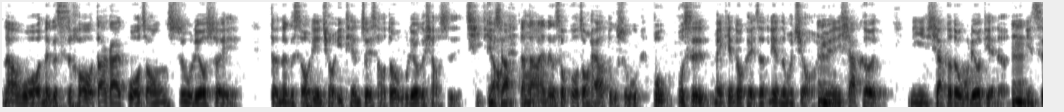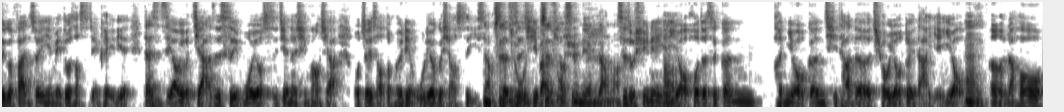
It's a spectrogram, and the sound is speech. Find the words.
那我那个时候大概国中十五六岁。的那个时候练球，一天最少都五六个小时起跳。上那当然，那个时候国中还要读书，不不是每天都可以这练这么久，嗯、因为你下课你下课都五六点了，嗯，你吃个饭，所以也没多少时间可以练。但是只要有假日，是我有时间的情况下，我最少都会练五六个小时以上，甚至七八个小时。自主训练这样吗？自主训练也有，嗯、或者是跟朋友、跟其他的球友对打也有，嗯嗯，然后。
